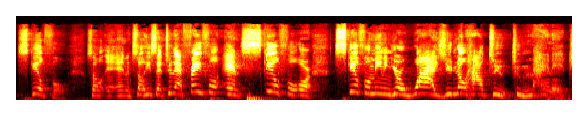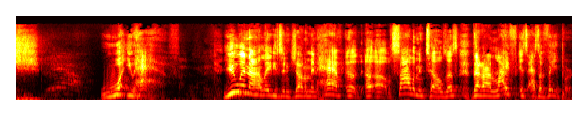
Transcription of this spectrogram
skillful. So and so he said to that faithful and skillful, or skillful meaning you're wise, you know how to to manage what you have. You and I, ladies and gentlemen, have uh, uh, uh, Solomon tells us that our life is as a vapor.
